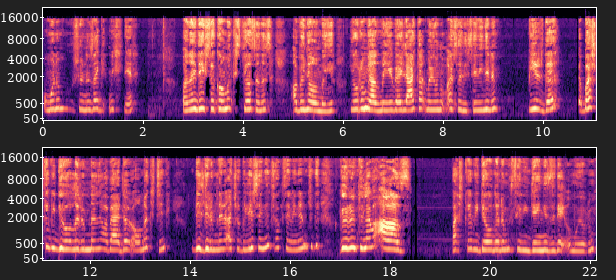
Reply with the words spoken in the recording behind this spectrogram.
Umarım hoşunuza gitmiştir. Bana destek olmak istiyorsanız abone olmayı, yorum yazmayı ve like atmayı unutmazsanız sevinirim. Bir de başka videolarımdan haberdar olmak için bildirimleri açabilirseniz çok sevinirim. Çünkü görüntüleme az. Başka videolarımı seveceğinizi de umuyorum.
